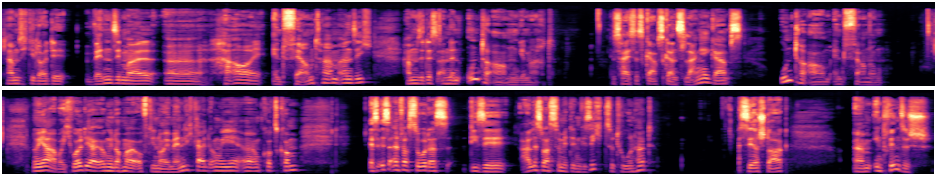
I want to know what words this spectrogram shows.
da haben sich die Leute, wenn sie mal äh, Haare entfernt haben an sich, haben sie das an den Unterarmen gemacht. Das heißt, es gab es ganz lange, gab es Unterarmentfernung. Naja, aber ich wollte ja irgendwie noch mal auf die neue Männlichkeit irgendwie äh, kurz kommen. Es ist einfach so, dass diese, alles was so mit dem Gesicht zu tun hat, sehr stark ähm, intrinsisch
